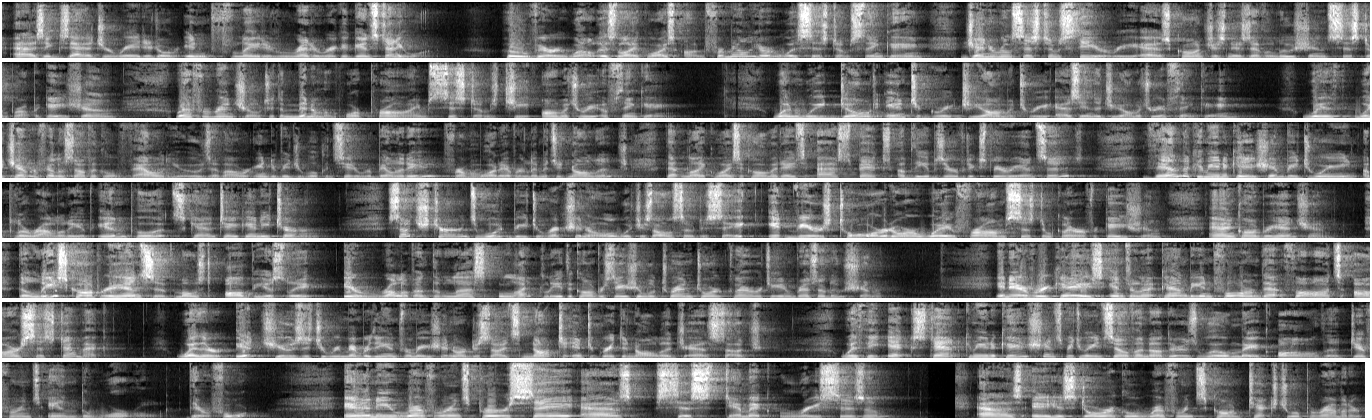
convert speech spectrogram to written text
as exaggerated or inflated rhetoric against anyone who very well is likewise unfamiliar with systems thinking, general systems theory as consciousness evolution, system propagation, referential to the minimum or prime system's geometry of thinking. When we don't integrate geometry, as in the geometry of thinking, with whichever philosophical values of our individual considerability from whatever limited knowledge that likewise accommodates aspects of the observed experiences, then the communication between a plurality of inputs can take any turn. Such turns would be directional, which is also to say it veers toward or away from system clarification and comprehension. The least comprehensive, most obviously irrelevant, the less likely the conversation will trend toward clarity and resolution. In every case, intellect can be informed that thoughts are systemic. Whether it chooses to remember the information or decides not to integrate the knowledge as such, with the extent communications between self and others will make all the difference in the world. Therefore, any reference per se as systemic racism, as a historical reference contextual parameter,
